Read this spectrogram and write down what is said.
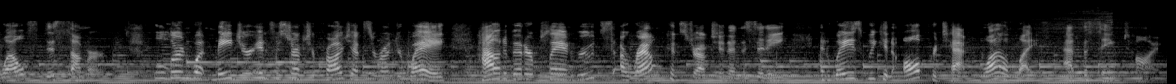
Guelph this summer. We'll learn what major infrastructure projects are underway, how to better plan routes around construction in the city, and ways we can all protect wildlife at the same time.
